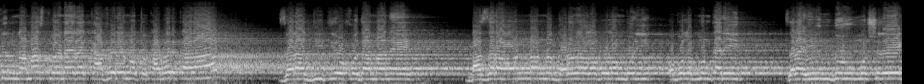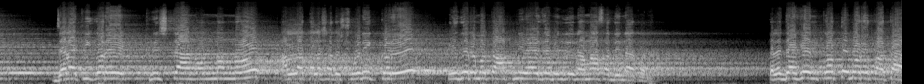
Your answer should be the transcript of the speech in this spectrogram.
কিন্তু নামাজ পড়ে না, এরা কাফের মতো। কাফের কারা? যারা দ্বিতীয় খোদা মানে বা যারা অন্যান্য ধর্মের অবলম্বনী অবলম্বনকারী, যারা হিন্দু, মুশরিক যারা কি করে? খ্রিস্টান, অন্যান্য আল্লাহ তালার সাথে শরিক করে, এদের মতো আপনি হয়ে যাবেন যদি নামাজ আদি না করে তাহলে দেখেন কত বড় কথা।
